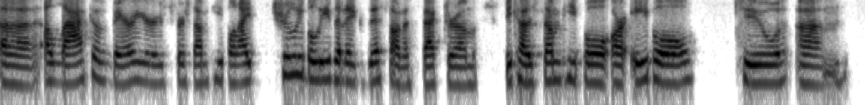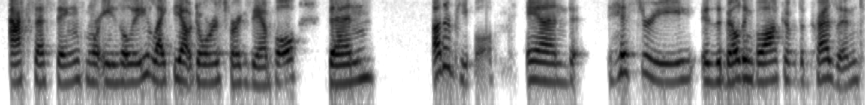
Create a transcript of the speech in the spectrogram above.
a, a lack of barriers for some people and i truly believe that it exists on a spectrum because some people are able to um, access things more easily like the outdoors for example than other people and history is the building block of the present,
